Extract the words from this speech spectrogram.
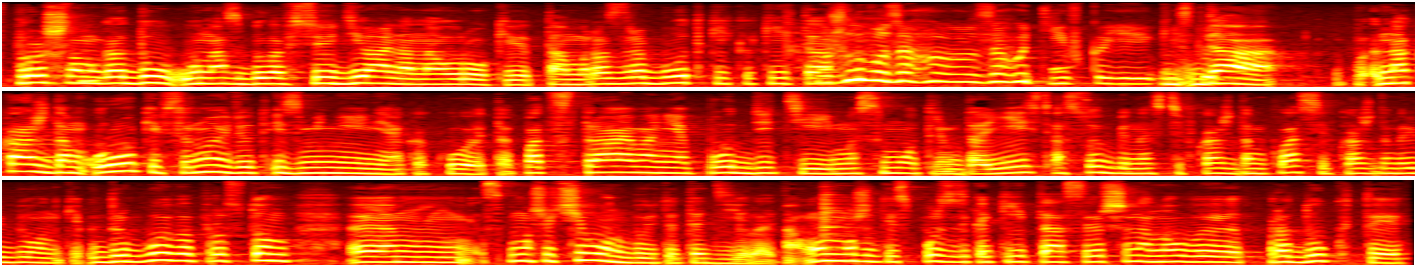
в прошлом году, у нас было все идеально на уроке, там разработки какие-то. Можливо, заго- заготівка є якісь. Да, п- на каждом уроке все равно идет изменение какое-то, подстраивание под детей. Мы смотрим, да, есть особенности в каждом классе, в каждом ребенке. Другой вопрос в том, эм, с помощью чего он будет это делать. Он может использовать какие-то совершенно новые продукты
